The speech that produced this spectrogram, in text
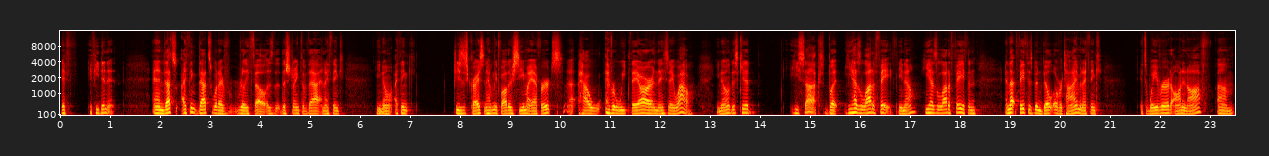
if if he didn't and that's I think that's what I've really felt is the, the strength of that. And I think, you know, I think Jesus Christ and Heavenly Father see my efforts, uh, however weak they are, and they say, "Wow, you know, this kid, he sucks, but he has a lot of faith. You know, he has a lot of faith, and and that faith has been built over time. And I think it's wavered on and off, um,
